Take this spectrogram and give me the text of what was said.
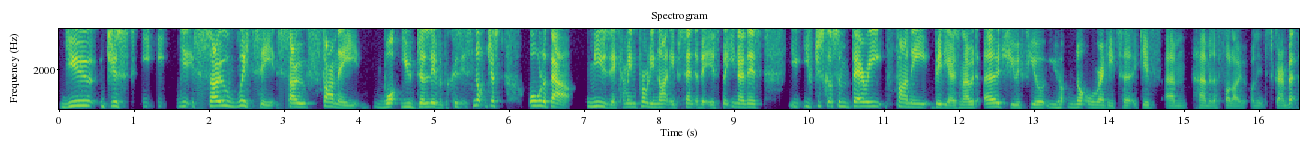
you just it's so witty, it's so funny what you deliver because it's not just all about music. I mean, probably 90% of it is, but you know, there's you, you've just got some very funny videos. And I would urge you, if you're you're not already, to give um Herman a follow on Instagram. But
